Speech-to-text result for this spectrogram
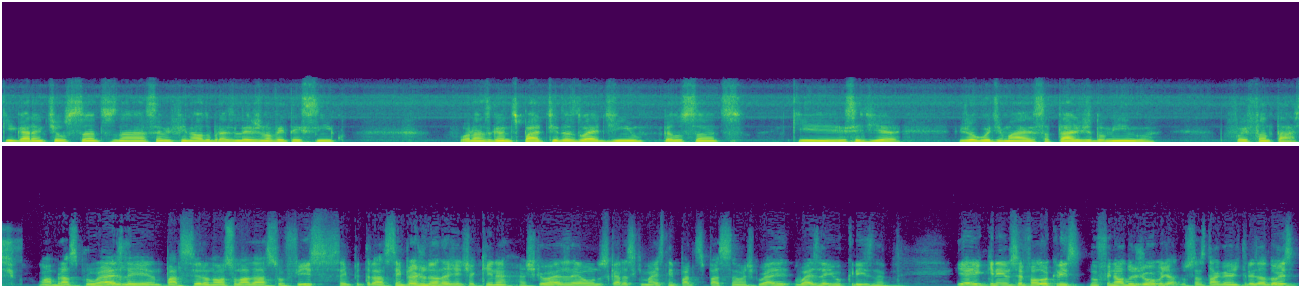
que garantiu o Santos na semifinal do Brasileiro de 95. Foram as grandes partidas do Edinho pelo Santos, que esse dia jogou demais, essa tarde de domingo foi fantástico. Um abraço para o Wesley, um parceiro nosso lá da Sofis, sempre, tra... sempre ajudando a gente aqui, né? Acho que o Wesley é um dos caras que mais tem participação. Acho que o Wesley e o Cris, né? E aí, que nem você falou, Cris, no final do jogo, já, o Santos tá ganhando de 3 a 2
